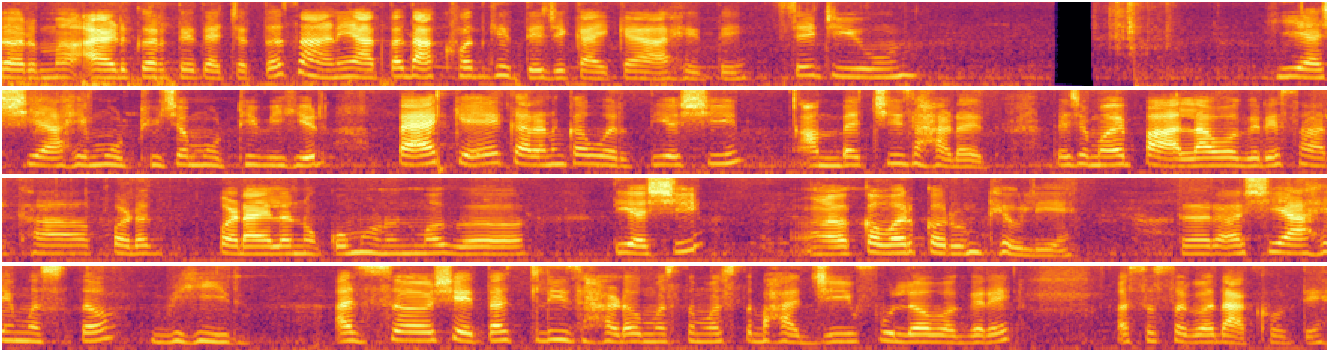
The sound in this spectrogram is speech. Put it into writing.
तर मग ॲड करते त्याच्यातच आणि आता दाखवत घेते जे काय काय आहे ते. स्टेट येऊन ही अशी आहे मोठीच्या मोठी विहीर. पॅक आहे कारण का वरती अशी आंब्याची झाडं आहेत. त्याच्यामुळे पाला वगैरे सारखा पडत पडायला नको म्हणून मग ती अशी कवर करून ठेवली आहे. तर अशी आहे मस्त विहीर. आज शेतातली झाडं मस्त मस्त भाजी फुलं वगैरे असं सगळं दाखवते.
